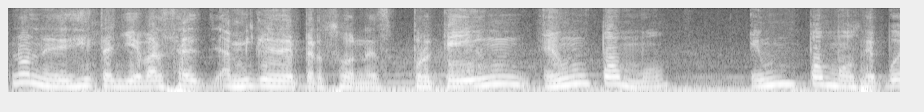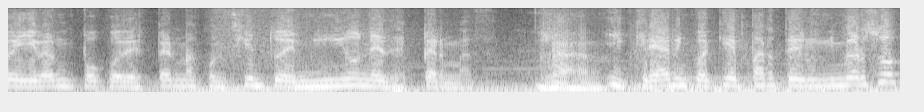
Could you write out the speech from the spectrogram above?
no necesitan llevarse a, miles de personas, porque en un, en un pomo, en un pomo se puede llevar un poco de esperma con cientos de millones de espermas Claro. y crear en cualquier parte del universo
